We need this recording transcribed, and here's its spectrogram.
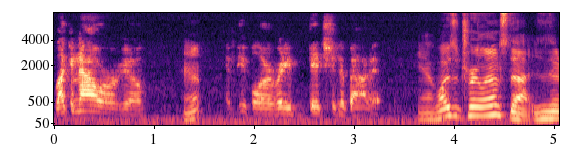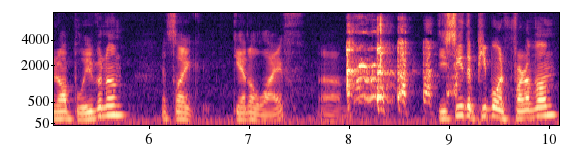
like an hour ago, Yep. and people are already bitching about it. Yeah. Why isn't Trey Lance that? Is they not believe in him? It's like get a life. Um, do you see the people in front of him?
